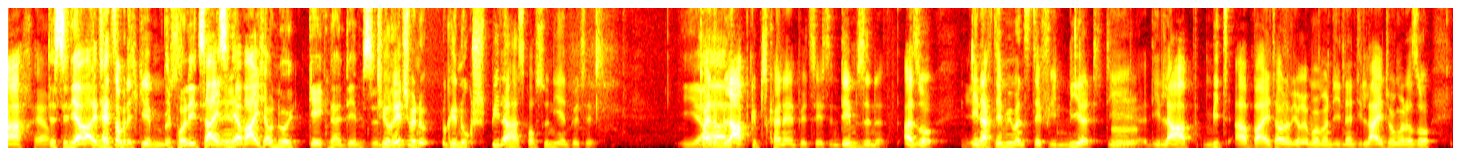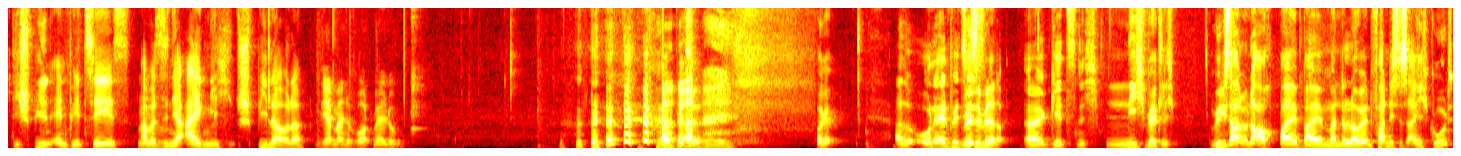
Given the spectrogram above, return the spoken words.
Ach ja. Das sind ja, Den die- hättest du aber nicht geben Die müssen. Polizei sind Nee. ja aber eigentlich auch nur Gegner in dem Sinne. Theoretisch, wenn du genug Spieler hast, brauchst du nie NPCs. ja. Bei einem Lab gibt es keine NPCs in dem Sinne. Also, je nachdem, wie man es definiert. Die, Mhm. die Lab-Mitarbeiter oder wie auch immer man die nennt, die Leitung oder so, die spielen NPCs, aber Mhm. es sind ja eigentlich Spieler, oder? Wir haben eine Wortmeldung. Okay, Also ohne wir NPCs sind wieder da. äh, geht's nicht. Nicht wirklich. Wie gesagt, und auch bei, bei Mandalorian fand ich das eigentlich gut,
